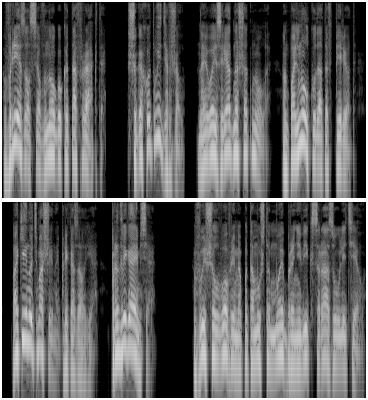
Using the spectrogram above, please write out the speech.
врезался в ногу катафракта. Шагоход выдержал, но его изрядно шатнуло. Он пальнул куда-то вперед. «Покинуть машины!» — приказал я. «Продвигаемся!» Вышел вовремя, потому что мой броневик сразу улетел.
